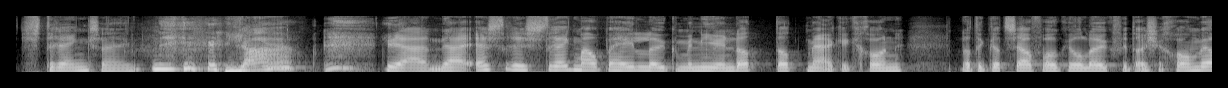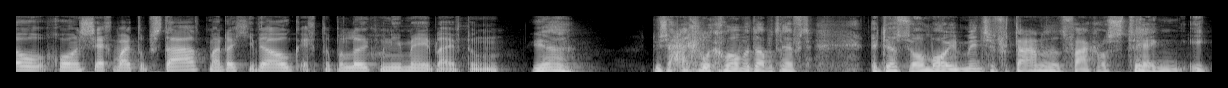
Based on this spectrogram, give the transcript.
Streng zijn. Ja? Ja, nou, Esther is streng, maar op een hele leuke manier. En dat, dat merk ik gewoon, dat ik dat zelf ook heel leuk vind. Als je gewoon wel gewoon zegt waar het op staat... maar dat je wel ook echt op een leuke manier mee blijft doen. Ja. Dus eigenlijk gewoon wat dat betreft, het is wel mooi. Mensen vertalen het vaak als streng. Ik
